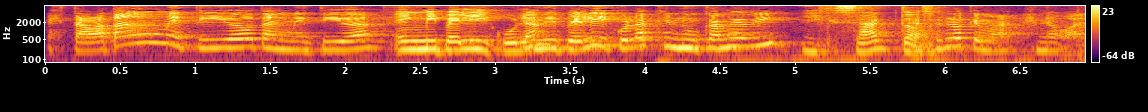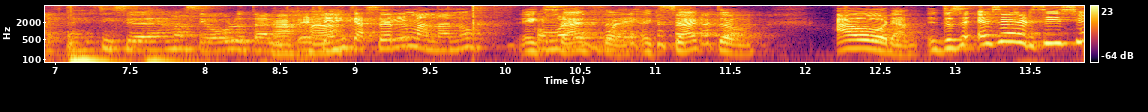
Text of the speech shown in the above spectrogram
estaba tan metido, tan metida En mi película. en mi película que nunca me vi. Exacto. Eso es lo que más. No, vale, este ejercicio es demasiado brutal. Ustedes Ajá. tienen que hacerlo y mandarnos. Exacto, fue. exacto. Ahora, entonces ese ejercicio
